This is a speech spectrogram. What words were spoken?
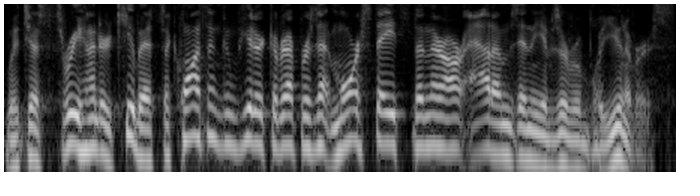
With just 300 qubits, a quantum computer could represent more states than there are atoms in the observable universe.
